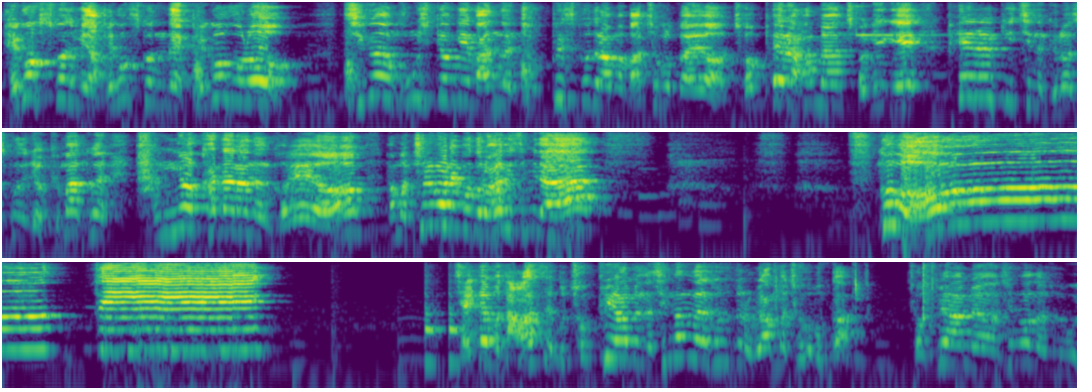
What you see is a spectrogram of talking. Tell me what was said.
100억 스쿼드입니다. 100억 스쿼드인데 100억으로 지금 공식 경기에 맞는 적폐 스쿼드를 한번 맞춰볼까 해요. 적폐를 하면 적에게 패를 끼치는 그런 스쿼드죠. 그만큼 강력하다라는 거예요. 한번 출발해 보도록 하겠습니다. 고고! 띵! 자 일단 뭐 나왔어요. 뭐 적폐하면 생각나는 선수들을 우리 한번 적어볼까? 적폐하면 생각나는 선수 뭐,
